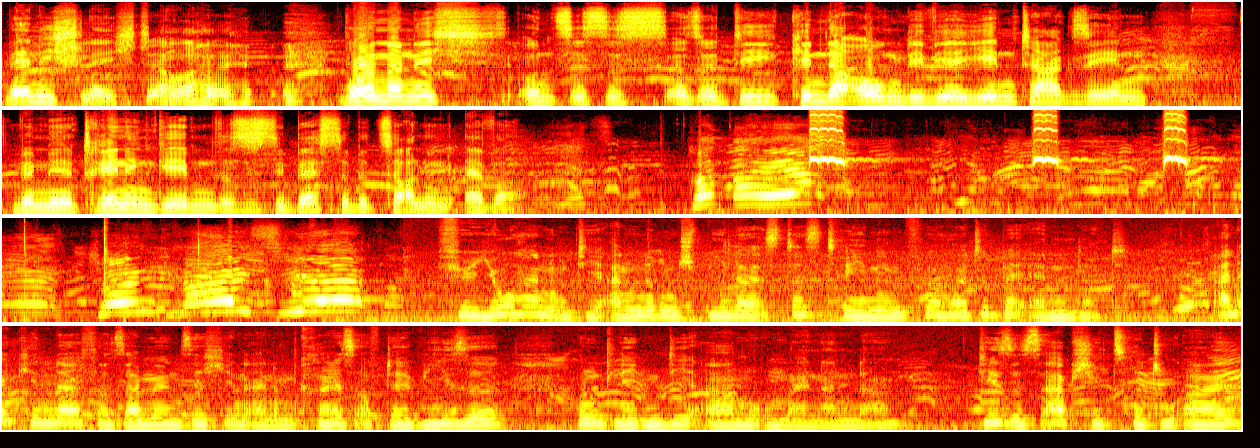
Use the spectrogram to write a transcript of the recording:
wäre nicht schlecht, aber wollen wir nicht. Uns ist es, also die Kinderaugen, die wir jeden Tag sehen, wenn wir Training geben, das ist die beste Bezahlung ever. Kommt mal her! Schönen Kreis hier! Für Johann und die anderen Spieler ist das Training für heute beendet. Alle Kinder versammeln sich in einem Kreis auf der Wiese und legen die Arme umeinander. Dieses Abschiedsritual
